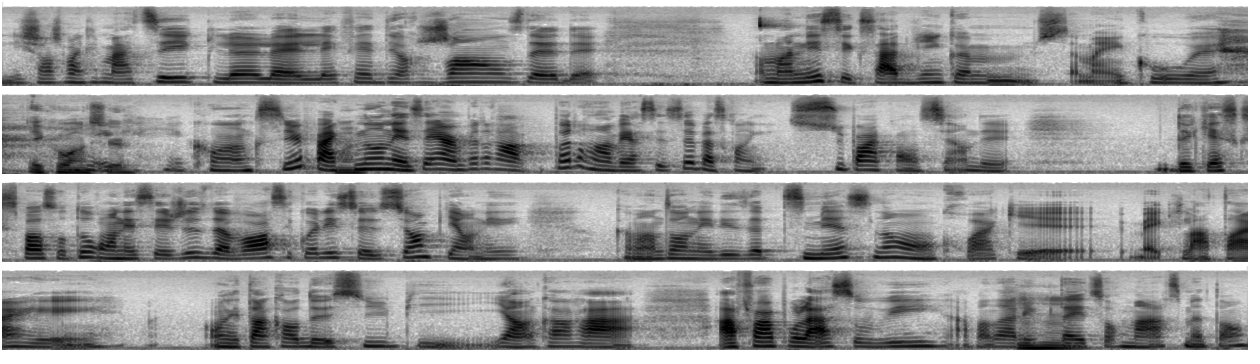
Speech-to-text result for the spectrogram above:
les changements climatiques, le- l'effet d'urgence, de, de- à un moment donné, c'est que ça devient comme justement éco, euh, Éco-anxieux. éco-anxieux. Fait que Ouais. nous, on essaie un peu de, pas de renverser ça parce qu'on est super conscient de, de qu'est-ce qui se passe autour. On essaie juste de voir c'est quoi les solutions, puis on est, comment dire, on est des optimistes, là. On croit que, ben, que la Terre est, on est encore dessus, puis il y a encore à, à faire pour la sauver avant d'aller Mhm. peut-être sur Mars, mettons.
